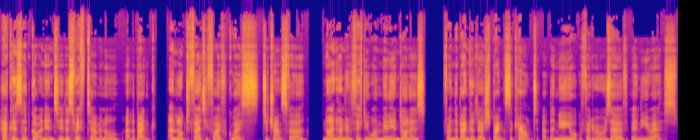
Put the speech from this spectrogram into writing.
Hackers had gotten into the SWIFT terminal at the bank and logged 35 requests to transfer $951 million from the Bangladesh bank's account at the New York Federal Reserve in the US.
